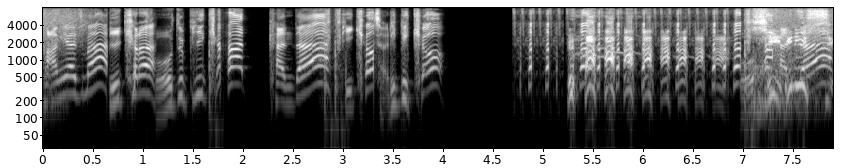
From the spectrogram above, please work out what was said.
방해하지 마. 비켜라. 모두 비켜. 핫 간다. 비켜. 저리 비켜. 모두 간다. 피니쉬.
